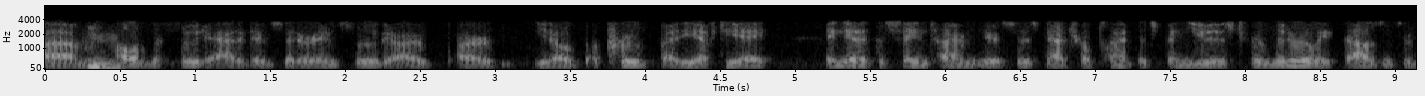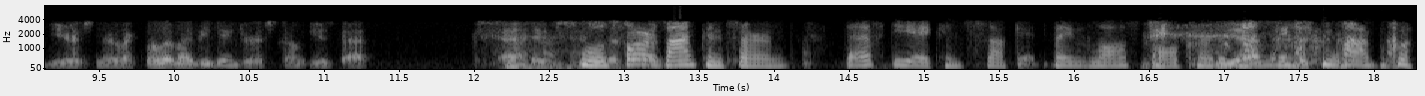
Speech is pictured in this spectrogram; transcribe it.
Um, mm. All of the food additives that are in food are, are, you know, approved by the FDA. And yet at the same time, here's this natural plant that's been used for literally thousands of years. And they're like, well, it might be dangerous. Don't use that. It's, well, as far as I'm concerned, the FDA can suck it. They've lost all credibility in my book.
